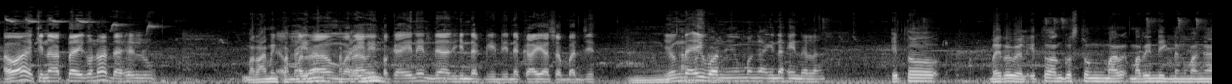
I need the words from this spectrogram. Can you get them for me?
Oh, ay, kinatay ko na dahil Maraming pakainin. mara, pakainin. maraming pagkainin na hindi, hindi na kaya sa budget. Mm, yung naiwan, tama. yung mga inahin na lang. Ito, by the way, ito ang gustong mar- marinig ng mga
